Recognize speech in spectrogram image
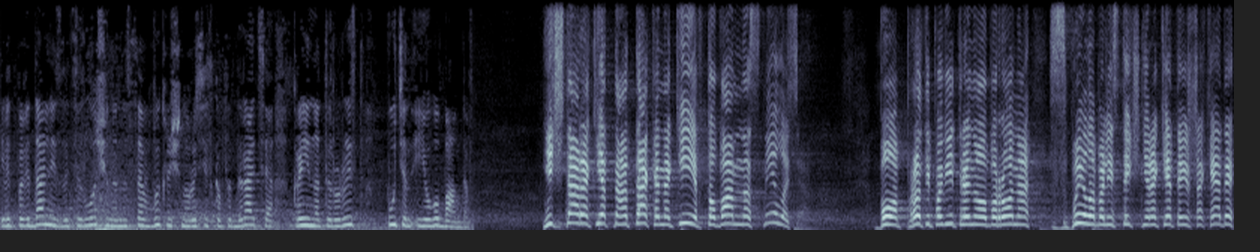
і відповідальність за ці злочини несе виключно Російська Федерація, країна-терорист Путін і його банда. Нічна ракетна атака на Київ то вам наснилося, бо протиповітряна оборона збила балістичні ракети і шахеди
